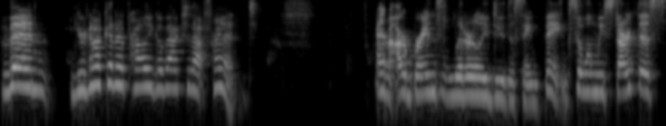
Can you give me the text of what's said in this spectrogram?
Then you're not going to probably go back to that friend. And our brains literally do the same thing. So when we start this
